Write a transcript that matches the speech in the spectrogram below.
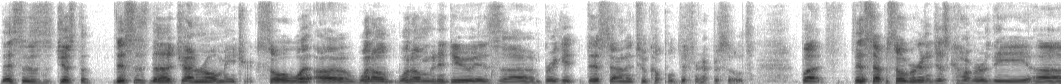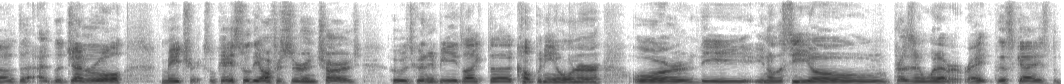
this is just the this is the general matrix. So what uh, what I'll what I'm gonna do is uh, break it this down into a couple different episodes. But this episode we're gonna just cover the uh, the uh, the general matrix. Okay, so the officer in charge who is going to be like the company owner or the you know the CEO, president, whatever. Right? This guy is the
